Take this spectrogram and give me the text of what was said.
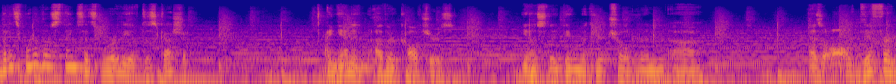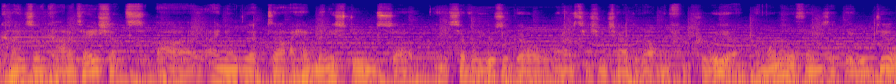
but it's one of those things that's worthy of discussion. Again, in other cultures, you know, sleeping with your children uh, has all different kinds of connotations. Uh, I know that uh, I had many students uh, several years ago when I was teaching child development from Korea, and one of the things that they would do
